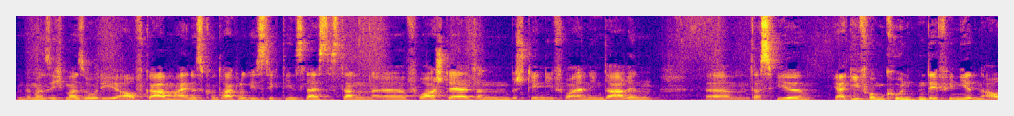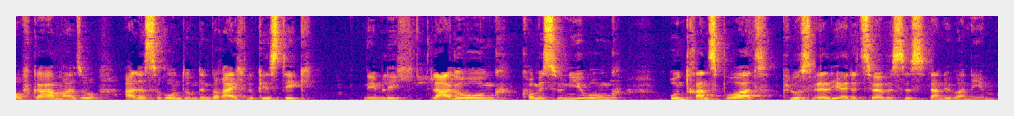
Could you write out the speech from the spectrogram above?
Und wenn man sich mal so die Aufgaben eines Kontraktlogistikdienstleisters dann äh, vorstellt, dann bestehen die vor allen Dingen darin, ähm, dass wir ja, die vom Kunden definierten Aufgaben, also alles rund um den Bereich Logistik, nämlich Lagerung, Kommissionierung und Transport plus Value-Added Services dann übernehmen.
